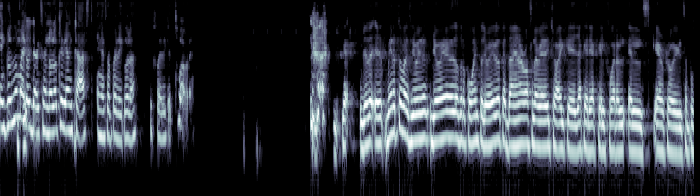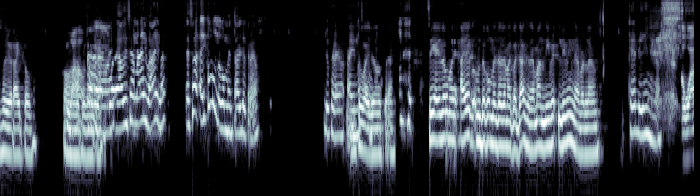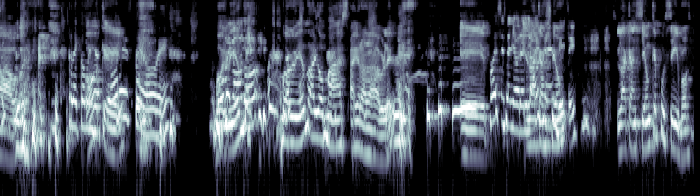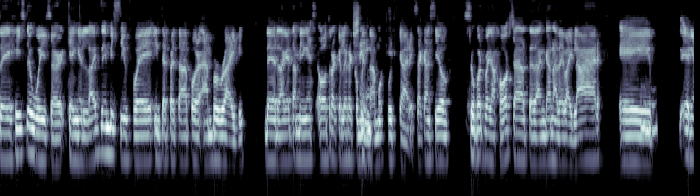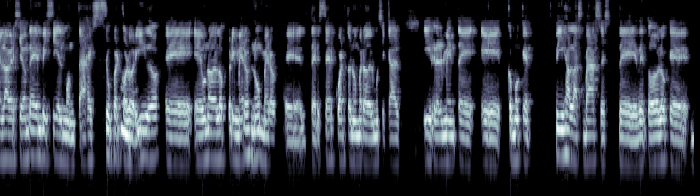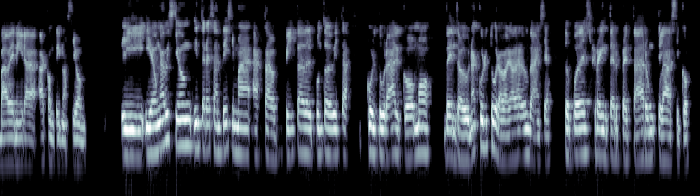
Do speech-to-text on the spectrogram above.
Incluso Michael Jackson no lo querían cast en esa película. Y fue de que tú a ver. Que- Yo, eh, mira, tú ves, yo, he- yo he oído otro cuento. Yo he oído que Diana Ross le había dicho a él que ella quería que él fuera el, el Scarecrow y él se puso a llorar y todo. Como Wow. Pero audicionar y vaina. Eso, hay como un documental, yo creo. Yo creo. Hay Tú ves, yo no sé. Sí, hay un, documental, hay un documental de Michael Jackson, se llama Never- Living Neverland. Qué lindo. Wow. Recomendaciones de hoy. volviendo, volviendo a algo más agradable. Eh, Pues sí, señores. La canción-. La canción que pusimos de He's the Wizard, que en el live de NBC fue interpretada por Amber Riley, de verdad que también es otra que les recomendamos buscar. Esa canción súper pegajosa, te dan ganas de bailar. eh, En la versión de NBC el montaje es súper colorido. eh, es uno de los primeros números, eh, el tercer, cuarto número del musical, y realmente eh, como que fija las bases de, de todo lo que va a venir a, a continuación. Y, y es una visión interesantísima hasta vista desde el punto de vista cultural, como dentro de una cultura, valga la redundancia, tú puedes reinterpretar un clásico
